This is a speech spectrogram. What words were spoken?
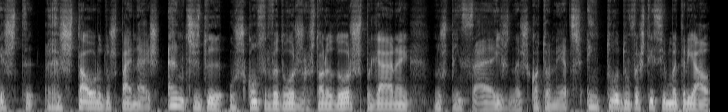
este restauro dos painéis, antes de os conservadores restauradores pegarem nos pincéis, nas cotonetes, em todo o vastíssimo material,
